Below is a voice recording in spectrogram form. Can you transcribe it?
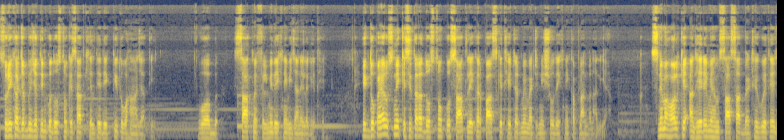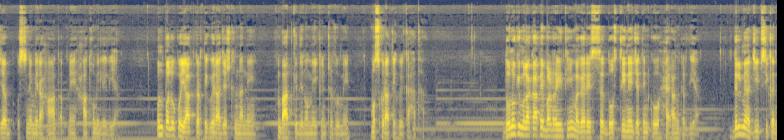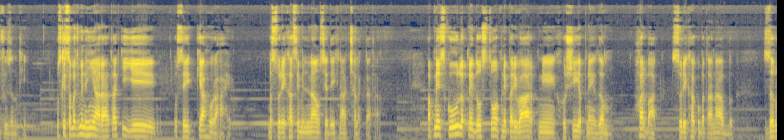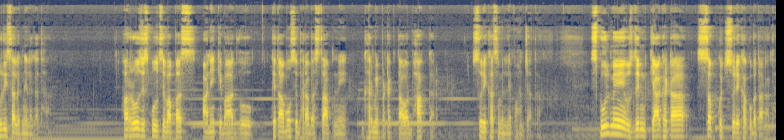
सुरेखा जब भी जतिन को दोस्तों के साथ खेलते देखती तो वहाँ आ जाती। वो अब साथ में फ़िल्में देखने भी जाने लगे थे। एक दोपहर उसने किसी तरह दोस्तों को साथ लेकर पास के थिएटर में मैटिनी शो देखने का प्लान बना लिया। सिनेमा हॉल के अंधेरे में हम साथ साथ बैठे हुए थे जब उसने मेरा हाथ अपने हाथों में ले लिया। उन पलों को याद करते हुए राजेश खन्ना ने बाद के दिनों में एक इंटरव्यू में मुस्कुराते हुए कहा था। दोनों की मुलाकातें बढ़ रही थी, मगर इस दोस्ती ने जतिन को हैरान कर दिया। दिल में अजीब सी कंफ्यूजन थी। उसकी समझ में नहीं आ रहा था कि ये, उसे क्या हो रहा है। बस सुरेखा से मिलना, उसे देखना अच्छा लगता था। अपने स्कूल, अपने दोस्तों, अपने परिवार, अपनी खुशी, अपने गम, हर बात सुरेखा को बताना अब ज़रूरी सा लगने लगा था। हर रोज स्कूल से वापस आने के बाद वो किताबों से भरा बस्ता अपने घर में पटकता और भागकर सुरेखा से मिलने पहुँच जाता। स्कूल में उस दिन क्या घटा, सब कुछ सुरेखा को बताना था।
